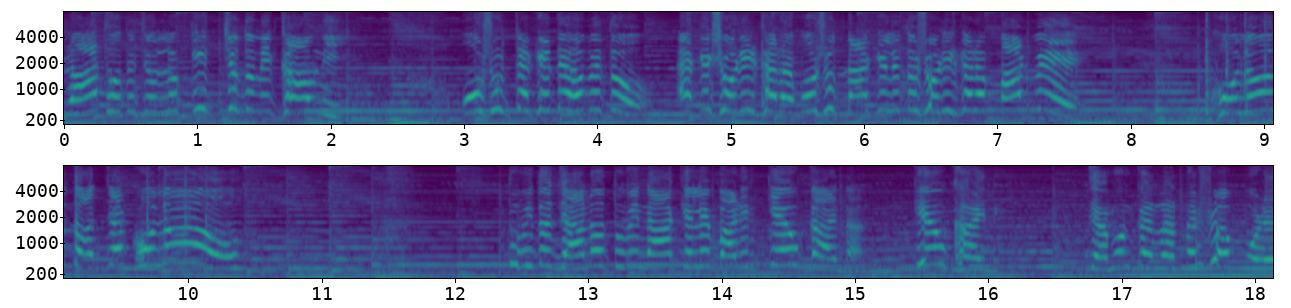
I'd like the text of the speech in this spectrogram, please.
রাত হতে চলল কিচ্ছু খায় না, কেউ খায়নি। যেমনকার রান্না সব পড়ে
